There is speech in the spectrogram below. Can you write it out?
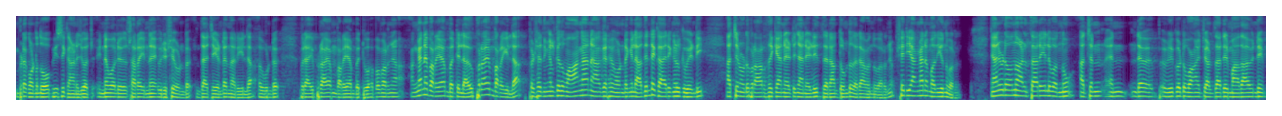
ഇവിടെ കൊണ്ടുവന്ന് ഓഫീസിൽ കാണിച്ചു. "അച്ഛ, ഇന്ന പോലെ സാറേ ഇന്ന വിഷയമുണ്ട്. എന്താ ചെയ്യേണ്ടതെന്ന് അറിയില്ല. അതുകൊണ്ട് ഒരു അഭിപ്രായം പറയാൻ പറ്റുമോ? അപ്പോൾ പറഞ്ഞാൽ അങ്ങനെ പറയാൻ പറ്റില്ല. അഭിപ്രായം പറയില്ല. പക്ഷേ നിങ്ങൾക്കിത് വാങ്ങാൻ ആഗ്രഹം ഉണ്ടെങ്കിൽ അതിന്റെ കാര്യങ്ങൾക്ക് വേണ്ടി അച്ഛനോട് പ്രാർത്ഥിക്കാനായിട്ട് ഞാൻ എഴുതി തരാം തൊണ്ട് തരാമെന്ന് പറഞ്ഞു. ശരി അങ്ങനെ മതിയെന്ന് പറഞ്ഞു. ഞാനിവിടെ വന്നു അൾത്താരയിൽ വന്നു. അച്ഛൻ എന്റെ വീക്കോട്ട് വാങ്ങിച്ചു അൾത്താരയിൽ മാതാവിന്റെയും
